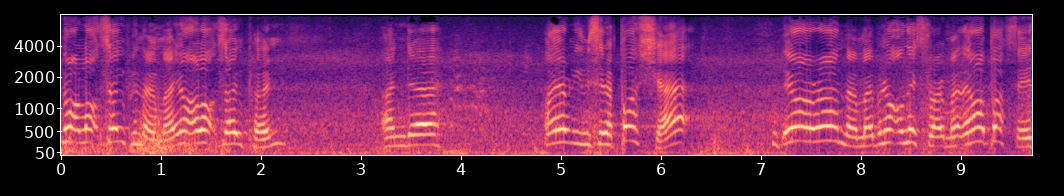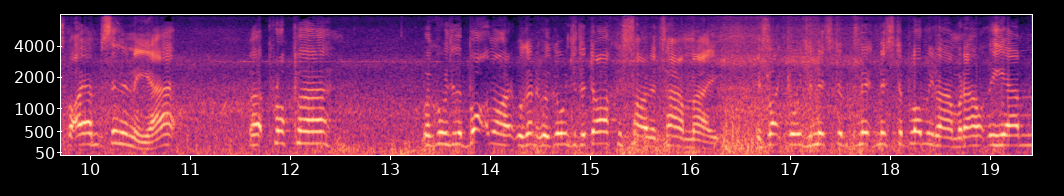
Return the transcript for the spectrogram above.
Not a lot's open though, mate. Not a lot's open, and uh, I haven't even seen a bus yet. They are around though, mate, but not on this road, mate. There are buses, but I haven't seen any yet. But proper. We're going to the bottom of it. We're going to, we're going to the darkest side of town, mate. It's like going to Mr. M- Mr. Blobbyland without the um,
